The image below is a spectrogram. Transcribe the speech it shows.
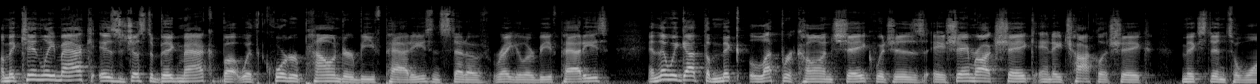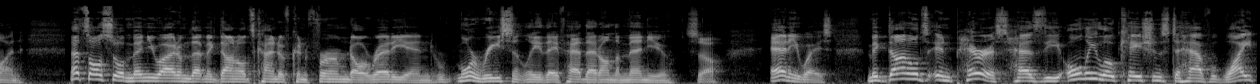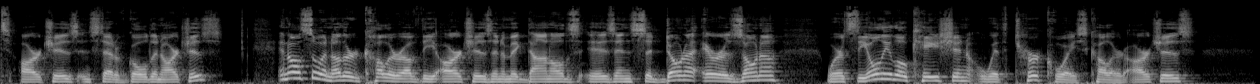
A McKinley Mac is just a Big Mac, but with quarter pounder beef patties instead of regular beef patties. And then we got the McLeprechaun Shake, which is a shamrock shake and a chocolate shake mixed into one. That's also a menu item that McDonald's kind of confirmed already, and more recently they've had that on the menu. So, anyways, McDonald's in Paris has the only locations to have white arches instead of golden arches. And also, another color of the arches in a McDonald's is in Sedona, Arizona, where it's the only location with turquoise colored arches.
